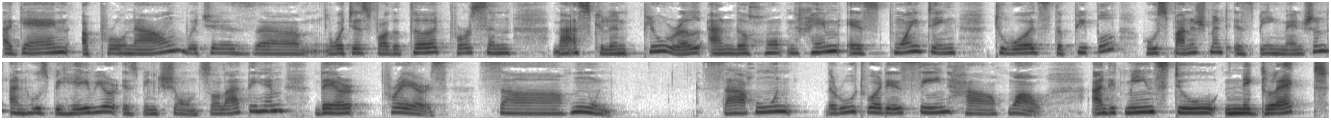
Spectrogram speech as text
again a pronoun, which is um, which is for the third person masculine plural, and the him is pointing towards the people whose punishment is being mentioned and whose behavior is being shown. Solatihim, their prayers. Sahun. Sahun, the root word is sin ha wow, and it means to neglect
